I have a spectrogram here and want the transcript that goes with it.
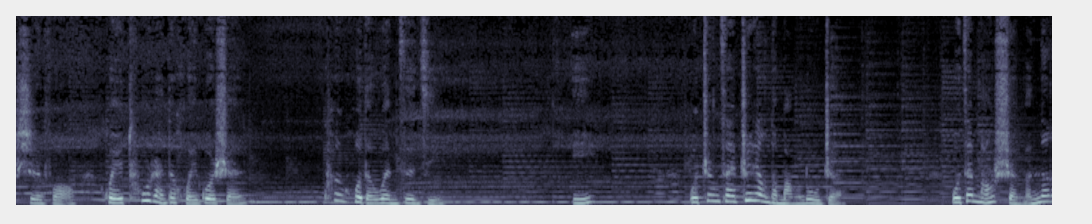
是否会突然的回过神，困惑地问自己：“咦，我正在这样的忙碌着，我在忙什么呢？”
